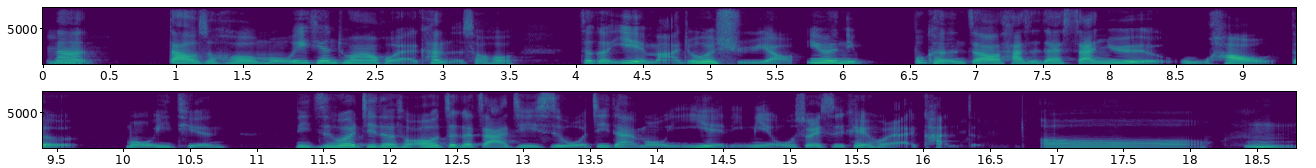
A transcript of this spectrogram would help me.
那到时候某一天突然要回来看的时候，这个页码就会需要，因为你不可能知道它是在三月五号的某一天，你只会记得说，哦，这个杂记是我记在某一页里面，我随时可以回来看的。哦，嗯，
